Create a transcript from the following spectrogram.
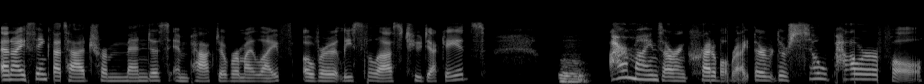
And I think that's had tremendous impact over my life over at least the last two decades. Mhm. Our minds are incredible, right? They're they're so powerful,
